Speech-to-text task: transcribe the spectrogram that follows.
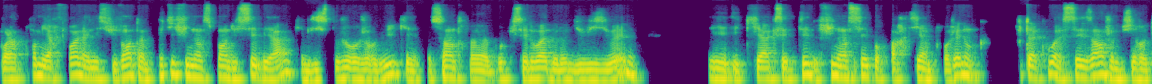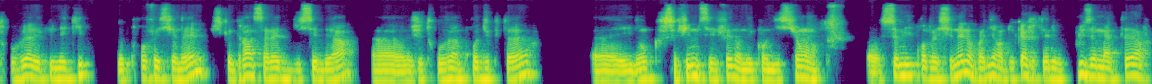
pour la première fois l'année suivante un petit financement du CBA, qui existe toujours aujourd'hui, qui est le Centre euh, bruxellois de l'audiovisuel, et, qui a accepté de financer pour partie un projet. Donc, tout à coup, à 16 ans, je me suis retrouvé avec une équipe de professionnels, puisque grâce à l'aide du CBA, euh, j'ai trouvé un producteur. Euh, et donc, ce film s'est fait dans des conditions semi-professionnelles, on va dire. En tout cas, j'étais le plus amateur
